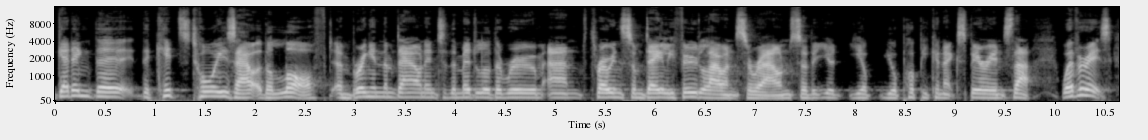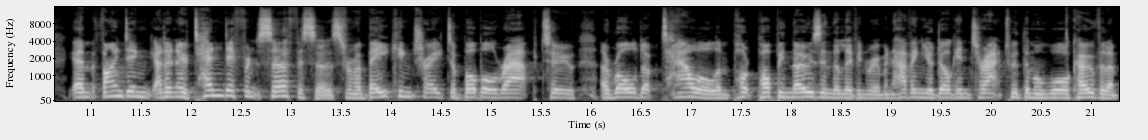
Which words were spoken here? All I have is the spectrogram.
getting the, the kids' toys out of the loft and bringing them down into the middle of the room and throwing some daily food allowance around so that your, your, your puppy can experience that. Whether it's um, finding, I don't know, 10 different surfaces from a baking tray to bubble wrap to a rolled up towel and pop- popping those in the living room and having your dog interact with them and walk over them.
